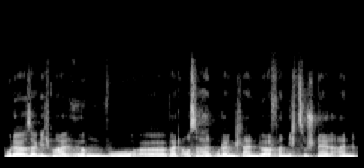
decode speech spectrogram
oder sage ich mal irgendwo äh, weit außerhalb oder in kleinen Dörfern nicht so schnell ein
